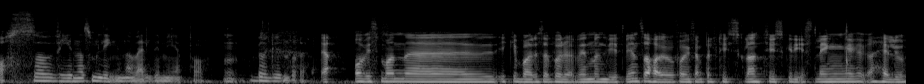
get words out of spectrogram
også viner som ligner veldig mye på Mm. burgundere. Ja, og hvis man eh, ikke bare ser på rødvin, men hvitvin, så har jo f.eks. Tyskland Tysk Riesling holder jo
